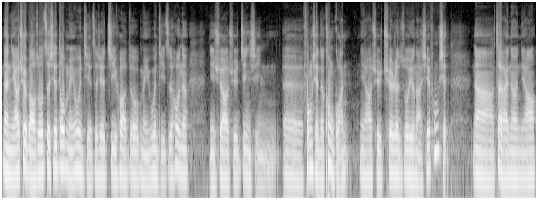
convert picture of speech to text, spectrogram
那你要确保说这些都没问题，这些计划都没问题之后呢，你需要去进行呃风险的控管，你要去确认说有哪些风险。那再来呢，你要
